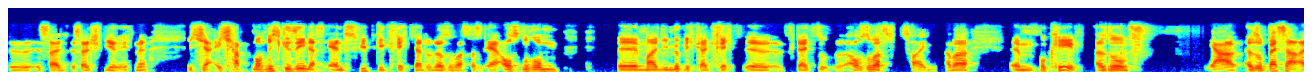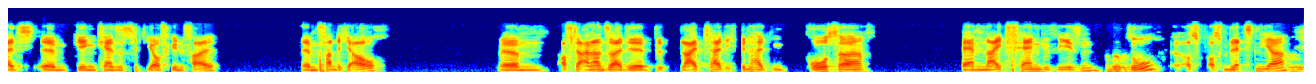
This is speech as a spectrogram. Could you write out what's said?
äh, ist halt, ist halt schwierig. Ne? Ich, ich habe noch nicht gesehen, dass er einen Sweep gekriegt hat oder sowas, dass er außenrum äh, mal die Möglichkeit kriegt, äh, vielleicht so, auch sowas zu zeigen. Aber ähm, okay, also ja, also besser als ähm, gegen Kansas City auf jeden Fall. Ähm, fand ich auch. Ähm, auf der anderen Seite bleibt halt, ich bin halt ein großer Bam Knight-Fan gewesen, mhm. so, aus, aus dem letzten Jahr. Mhm.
